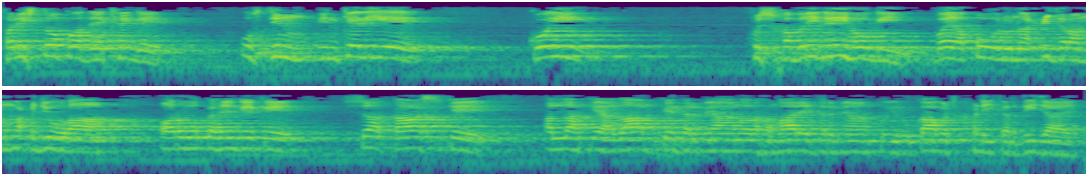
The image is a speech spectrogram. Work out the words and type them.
فرشتوں کو دیکھیں گے، اس دن ان کے لیے کوئی خوشخبری نہیں ہوگی۔ وہ اقول اجرم محجورا۔ اور وہ کہیں گے کہ کاش کے اللہ کے عذاب کے درمیان اور ہمارے درمیان کوئی رکاوٹ کھڑی کر دی جائے۔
